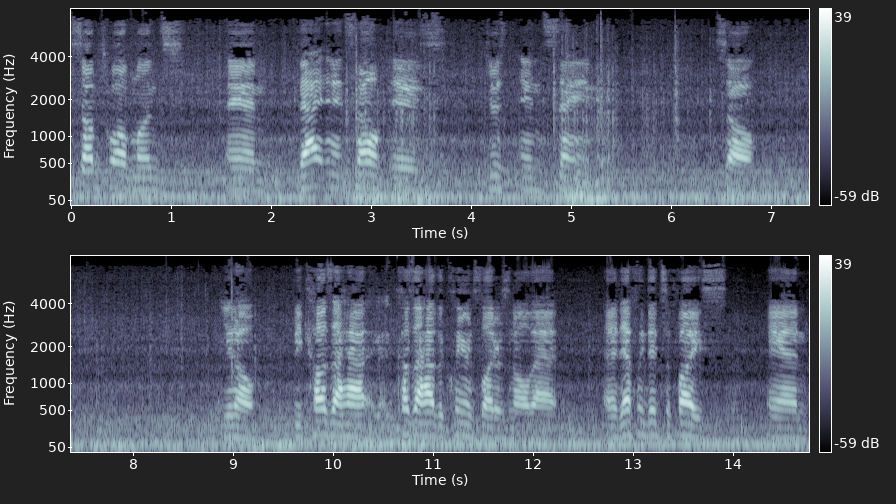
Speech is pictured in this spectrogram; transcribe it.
sub 12 months, and that in itself is just insane. So, you know, because I have because I have the clearance letters and all that, and it definitely did suffice. And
